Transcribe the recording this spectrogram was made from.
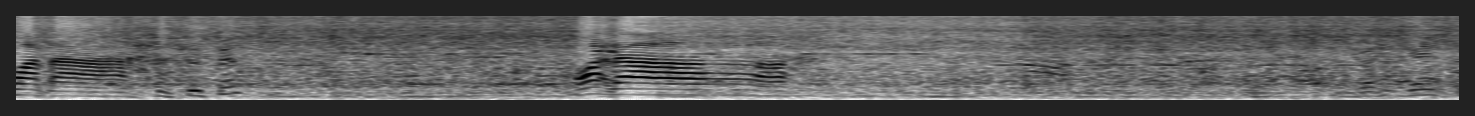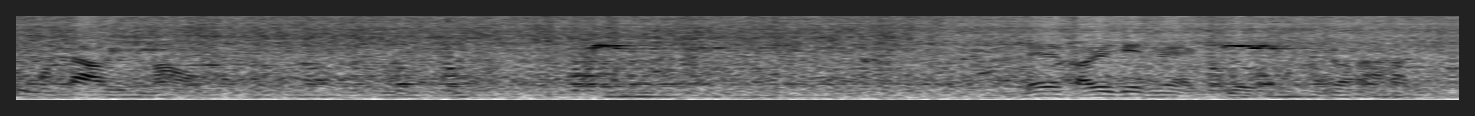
What a... what a... 真是我大姨妈来到法律界面来我是吧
